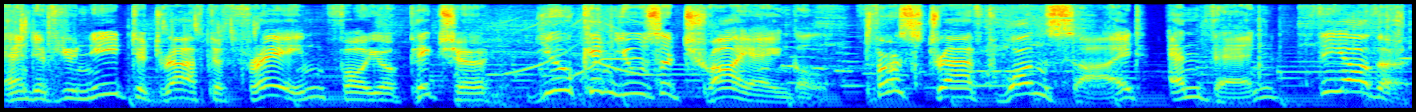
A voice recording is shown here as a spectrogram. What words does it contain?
And if you need to draft a frame for your picture, you can use a triangle. First draft one side and then the other.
